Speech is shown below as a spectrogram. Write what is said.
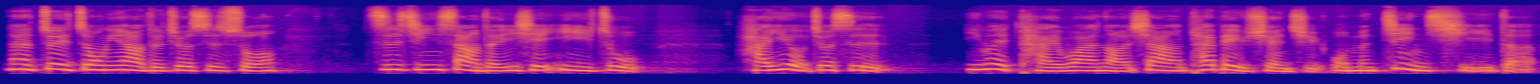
那最重要的就是说，资金上的一些挹注，还有就是因为台湾哦，像台北选举，我们近期的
